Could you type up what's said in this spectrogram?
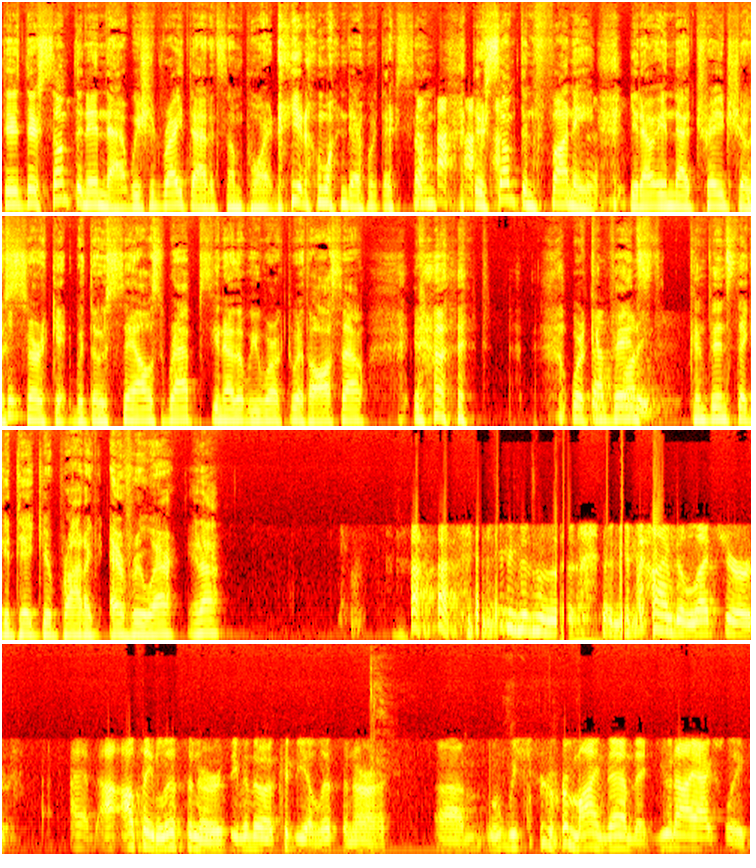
There, there's something in that. We should write that at some point. You know, one day. There's some there's something funny. You know, in that trade show circuit with those sales reps. You know that we worked with also. You know, that we're convinced convinced they could take your product everywhere. You know. maybe this is a, a, good time to let your I, will say listeners, even though it could be a listener. Um, we should remind them that you and I actually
